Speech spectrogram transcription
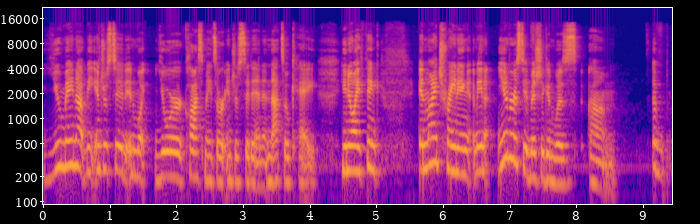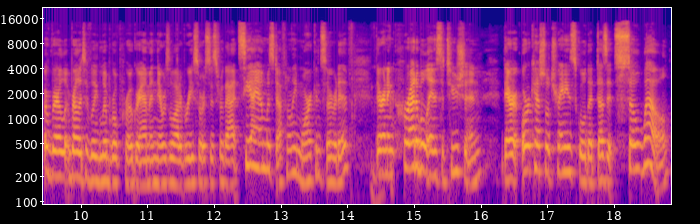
you may not be interested in what your classmates are interested in, and that's okay. You know, I think in my training, I mean, University of Michigan was um, a, a rel- relatively liberal program and there was a lot of resources for that. CIM was definitely more conservative. Mm-hmm. They're an incredible institution. They're an orchestral training school that does it so well.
